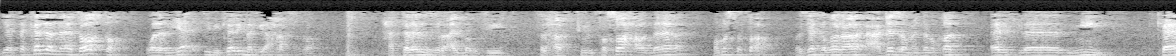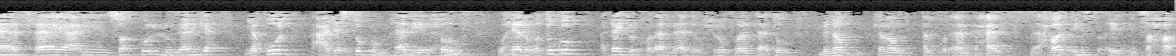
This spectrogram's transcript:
يتكلم لا يتوقف ولم يأتي بكلمة فيها حرف حتى لا يظهر عيبه في في الحرف. شوف الفصاحة والبلاغة وما استطاعوا. وذلك الله تعالى أعجزهم عندما قال ألف لام ميم كاف ها يا عين صاد كل ذلك يقول أعجزتكم هذه الحروف وهي لغتكم. أتيت القرآن بهذه الحروف ولم تأتوا بنظم كنظم القرآن بحال من الأحوال إن صح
